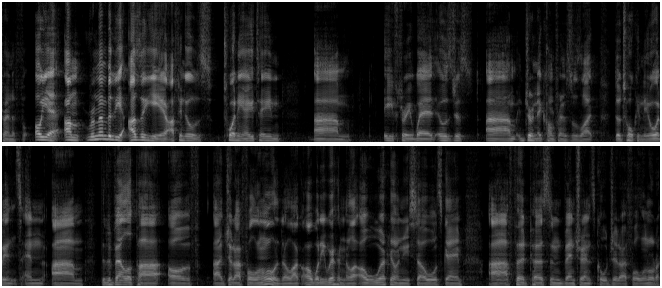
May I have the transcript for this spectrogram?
train of thought. Oh yeah, um, remember the other year? I think it was 2018, um, E3, where it was just um during the conference it was like they were talking to the audience, and um, the developer of uh, Jedi Fallen Order, they're like, oh, what are you working? They're like, oh, we're working on a new Star Wars game. Uh, third person adventure and it's called Jedi Fallen Order.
